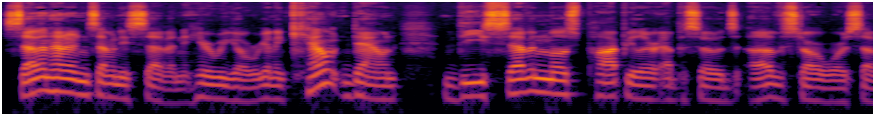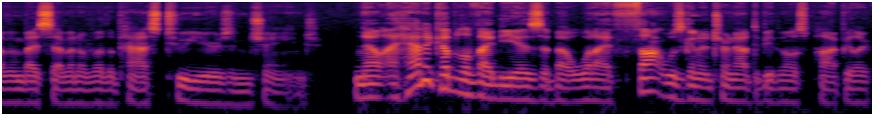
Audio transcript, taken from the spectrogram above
777, here we go. We're going to count down the seven most popular episodes of Star Wars 7x7 over the past two years and change. Now, I had a couple of ideas about what I thought was going to turn out to be the most popular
